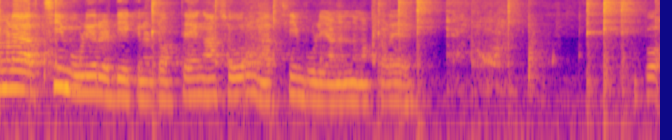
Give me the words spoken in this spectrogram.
നമ്മളെ ഇറച്ചിയും പുളിയും റെഡി ആക്കണം കേട്ടോ തേങ്ങാച്ചോറും ഇറച്ചിയും പുളിയാണ് ഇന്ന് മക്കളെ. ഇപ്പോൾ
